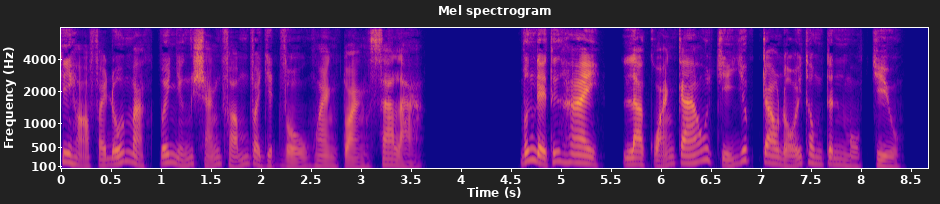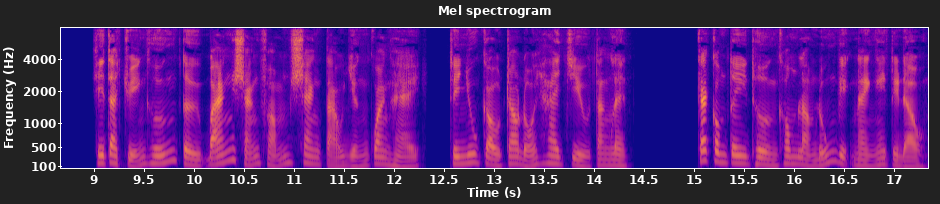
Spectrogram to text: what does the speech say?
khi họ phải đối mặt với những sản phẩm và dịch vụ hoàn toàn xa lạ. Vấn đề thứ hai là quảng cáo chỉ giúp trao đổi thông tin một chiều. Khi ta chuyển hướng từ bán sản phẩm sang tạo dựng quan hệ, thì nhu cầu trao đổi hai chiều tăng lên. Các công ty thường không làm đúng việc này ngay từ đầu.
